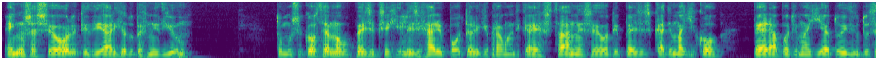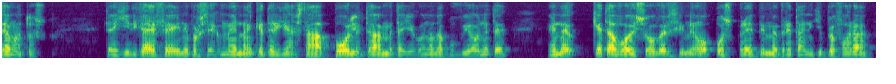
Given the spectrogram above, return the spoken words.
ένιωσα σε όλη τη διάρκεια του παιχνιδιού. Το μουσικό θέμα που παίζει ξεχυλίζει Harry Potter και πραγματικά αισθάνεσαι ότι παίζεις κάτι μαγικό πέρα από τη μαγεία του ίδιου του θέματος. Τα ηχητικά εφέ είναι προσεγμένα και ταιριαστά απόλυτα με τα γεγονότα που βιώνετε, ενώ και τα voice-overs είναι όπως πρέπει με βρετανική προφορά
